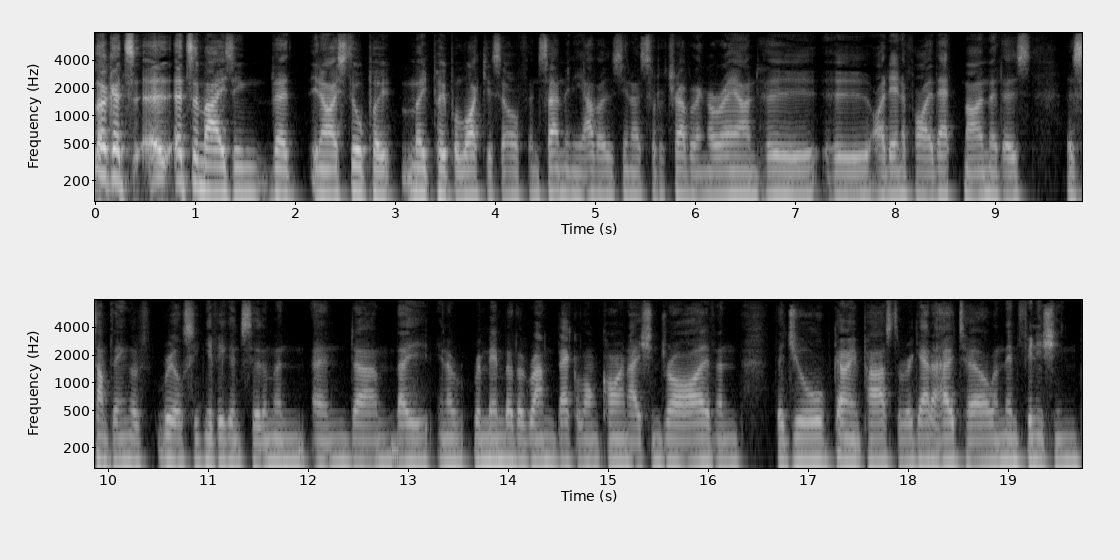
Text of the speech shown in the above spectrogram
Look, it's it's amazing that you know I still pe- meet people like yourself and so many others, you know, sort of travelling around who who identify that moment as as something of real significance to them, and and um, they you know remember the run back along Coronation Drive and the Jewel, going past the Regatta Hotel and then finishing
